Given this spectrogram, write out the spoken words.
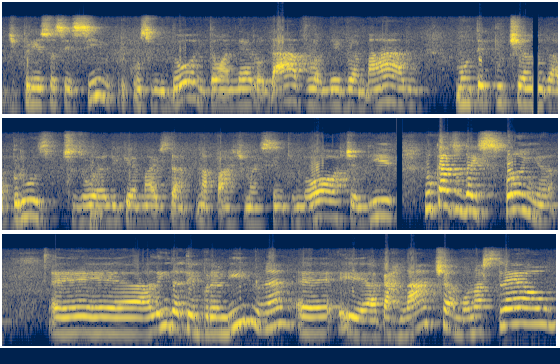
de preço acessível para o consumidor, então a Nero d'Avola, Negro Amaro, Montepulciano da Abruzzo, ali que é mais da, na parte mais centro-norte ali. No caso da Espanha, é, além da Tempranillo, né, é, é a Garnacha, a Monastrel,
